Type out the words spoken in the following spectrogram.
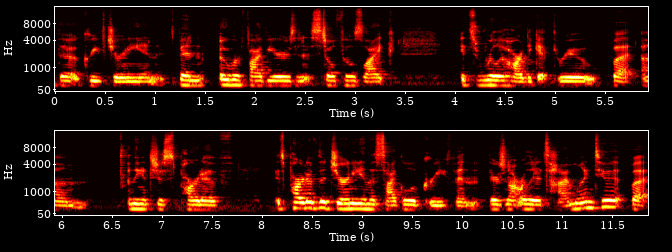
the grief journey. And it's been over five years and it still feels like it's really hard to get through. But um, I think it's just part of. It's part of the journey and the cycle of grief, and there's not really a timeline to it, but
